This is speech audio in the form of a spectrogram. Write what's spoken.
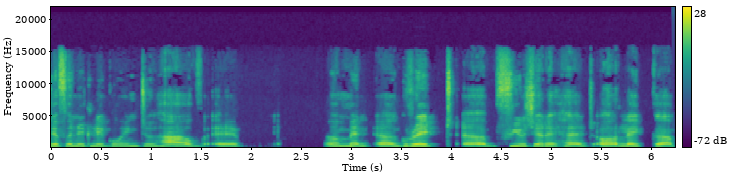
definitely going to have a mean, a great uh, future ahead, or like uh,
